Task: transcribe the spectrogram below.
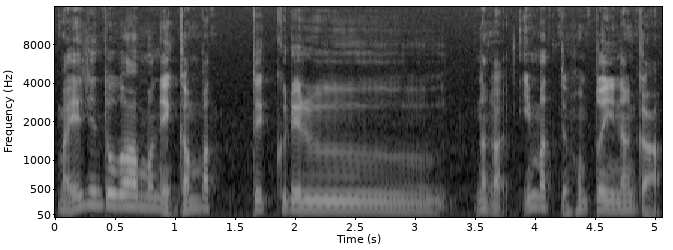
まあエージェント側もね頑張ってくれるなんか今って本当になんか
